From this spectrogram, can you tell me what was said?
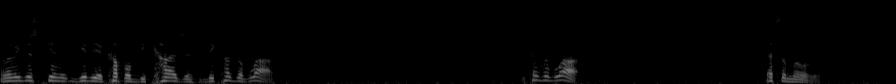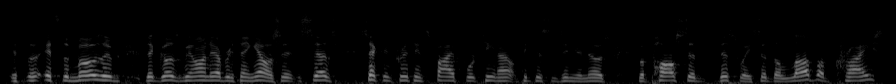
And let me just give you a couple becauses. Because of love. Because of love. That's the motive. It's the, it's the motive that goes beyond everything else. It says 2 Corinthians 5.14, I don't think this is in your notes, but Paul said this way, he said, the love of Christ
